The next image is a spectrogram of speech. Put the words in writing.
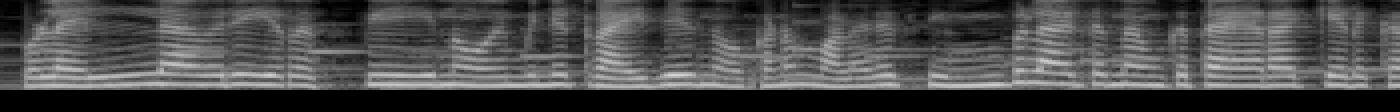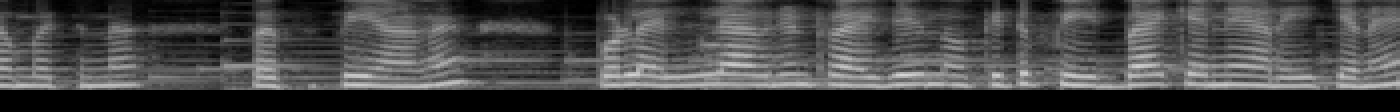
അപ്പോൾ എല്ലാവരും ഈ റെസിപ്പി ഈ നോയമ്പിന്റെ ട്രൈ ചെയ്ത് നോക്കണം. വളരെ സിമ്പിളായിട്ട് നമുക്ക് തയ്യാറാക്കിയെടുക്കാൻ പറ്റുന്ന റെസിപ്പിയാണ്. അപ്പോൾ എല്ലാവരും ട്രൈ ചെയ്ത് നോക്കിയിട്ട് ഫീഡ്ബാക്ക് എന്നെ അറിയിക്കണേ.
